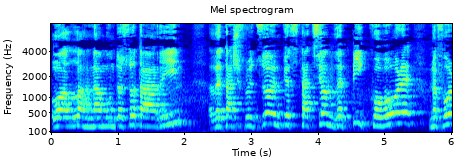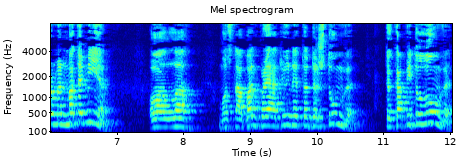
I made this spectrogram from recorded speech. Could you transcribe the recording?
o Allah na mundëso ta arrijmë dhe ta shfrytëzojmë këtë stacion dhe pikë kohore në formën ma të mirë. O Allah, mos na bën prej atyne të dështumve, të kapitullumve,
